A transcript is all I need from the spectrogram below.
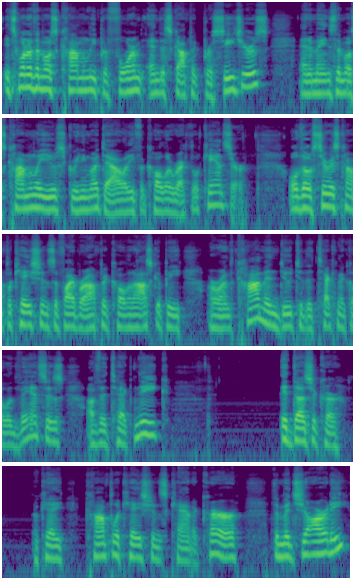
It's one of the most commonly performed endoscopic procedures and remains the most commonly used screening modality for colorectal cancer. Although serious complications of fiber optic colonoscopy are uncommon due to the technical advances of the technique, it does occur. Okay, complications can occur. The majority,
